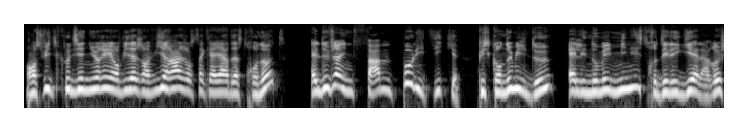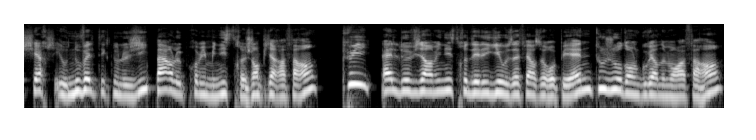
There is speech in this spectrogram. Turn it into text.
Ensuite, Claudie Nuret envisage un virage dans sa carrière d'astronaute. Elle devient une femme politique, puisqu'en 2002, elle est nommée ministre déléguée à la recherche et aux nouvelles technologies par le Premier ministre Jean-Pierre Raffarin. Puis, elle devient ministre déléguée aux Affaires européennes, toujours dans le gouvernement Raffarin.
